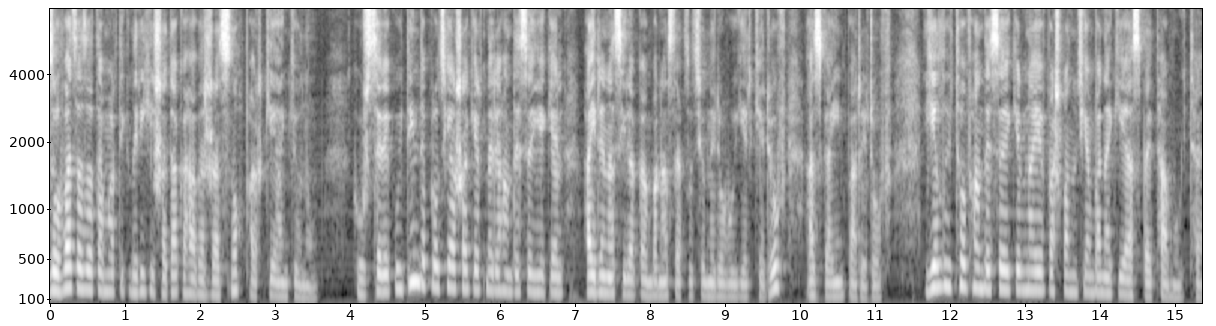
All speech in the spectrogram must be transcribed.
զոհված ազատամարտիկների հիշատակը հավերժացնող парքի անկյունում։ Հուրսերեկույթին դպրոցի աշակերտները հանդես են եկել հայրենասիրական բանաստեղծություններով ու երգերով, ազգային բարերով։ Ելույթով հանդես է եկել նաև Պաշտպանության բանակի ասպետ համույթը։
